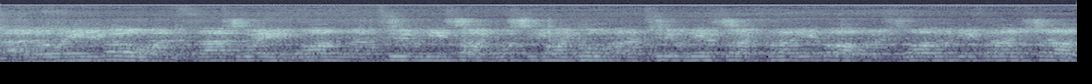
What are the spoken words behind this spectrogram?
And away they go, and fast away, one and two on the inside, Musky Michael, and two on the outside, Cranny and Bob, is one on the advantage shot,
